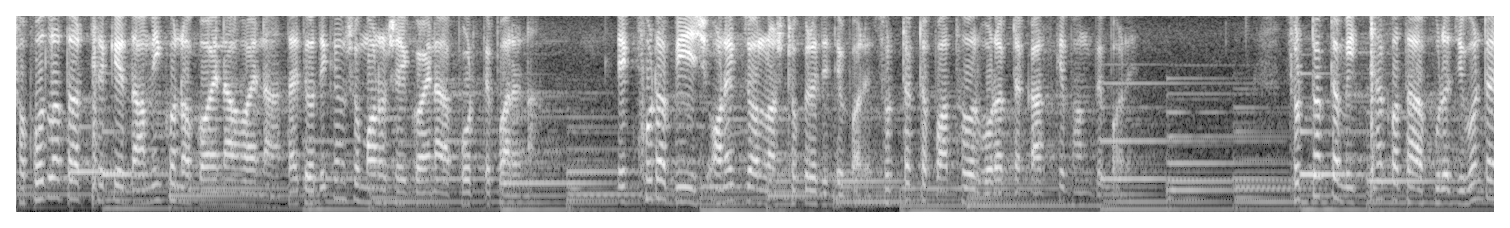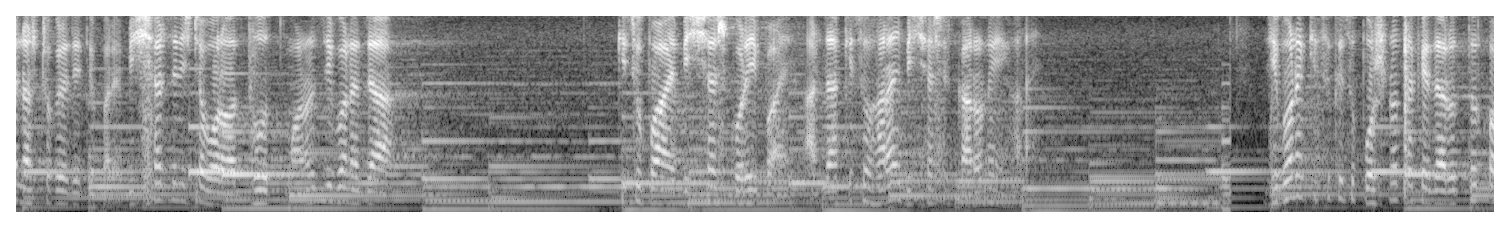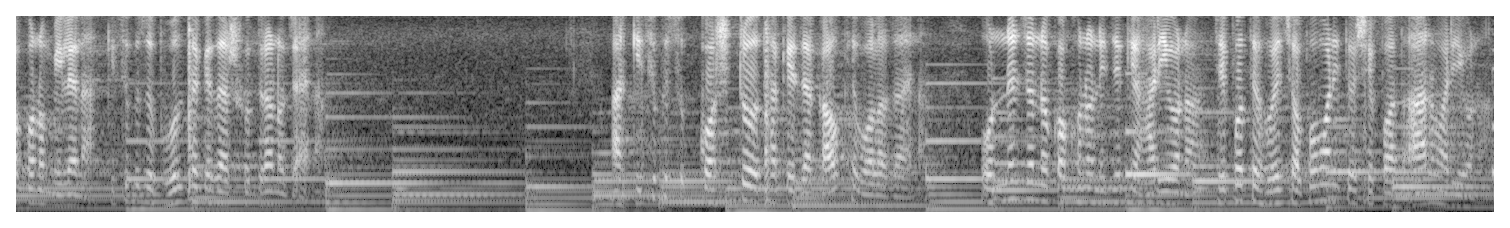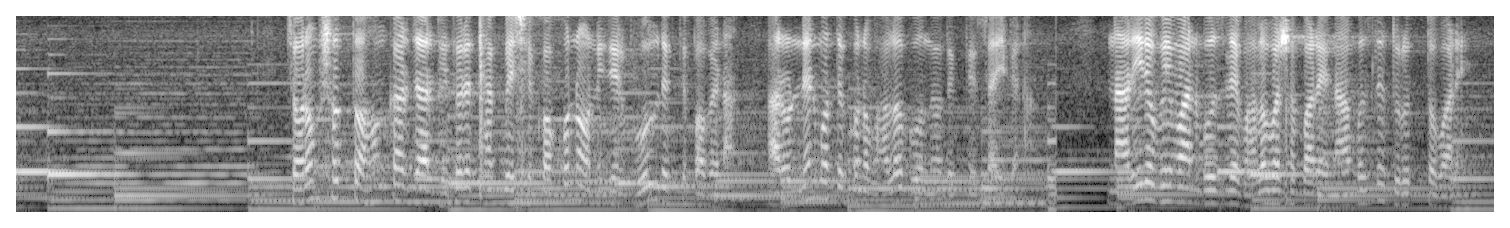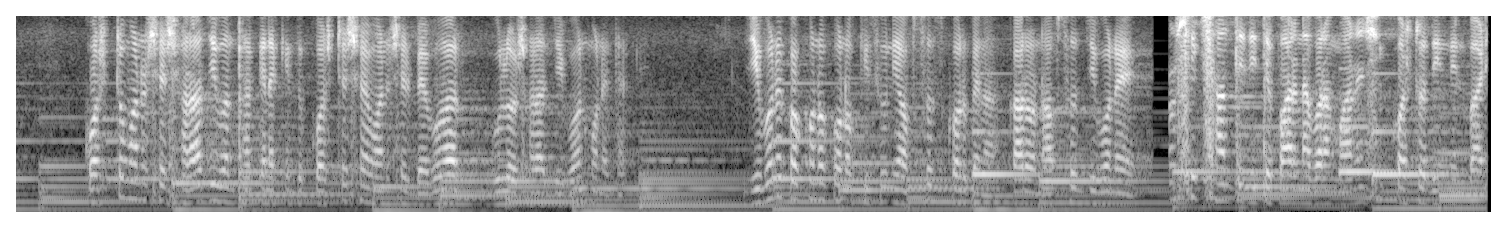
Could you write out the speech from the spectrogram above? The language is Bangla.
সফলতার থেকে দামি কোনো গয়না হয় না, তাই তো অধিকাংশ মানুষ এই গয়না পড়তে পারে না। এক ফোঁটা বিষ অনেক জল নষ্ট করে দিতে পারে, ছোট্ট একটা পাথর, বড় একটা কাজকে ভাঙতে পারে। ছোট্ট একটা মিথ্যা কথা পুরো জীবনটাই নষ্ট করে দিতে পারে। বিশ্বাস জিনিসটা বড় অদ্ভুত, মানুষ জীবনে যা কিছু পায়, বিশ্বাস করেই পায়, আর যা কিছু হারায়, বিশ্বাসের কারণেই হারায়। জীবনে কিছু কিছু প্রশ্ন থাকে যার উত্তর কখনো মিলে না, কিছু কিছু ভুল থাকে যা শুধরানো যায় না। আর কিছু কিছু কষ্ট থাকে যা কাউকে বলা যায় না। অন্যের জন্য কখনো নিজেকে হারিও না, যে পথে হয়েছে অপমানিত সে পথ আর মারিও না। চরম সত্য অহংকার যার ভেতরে থাকবে সে কখনো নিজের ভুল দেখতে পাবে না, আর অন্যের মধ্যে কোনো ভালো গুণও দেখতে চাইবে না। নারীর অভিমান বুঝলে ভালোবাসা বাড়ে, না বুঝলে দূরত্ব বাড়ে। কষ্ট মানুষের সারা জীবন থাকে না, কিন্তু কষ্টের সময় মানুষের ব্যবহারগুলো সারা জীবন মনে থাকে। জীবনে কখনো কোনো কিছু নিয়ে আফসোস করবে না, কারণ আফসোস জীবনে মানসিক শান্তি দিতে পারে না, বরং মানসিক কষ্ট দিন দিন বাড়ে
